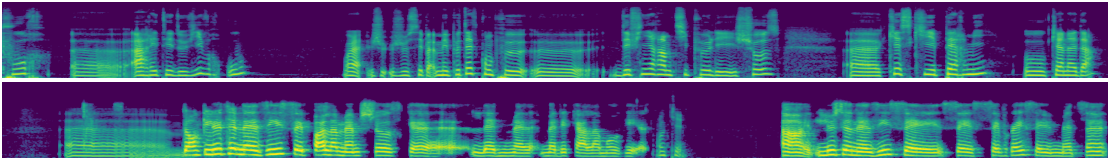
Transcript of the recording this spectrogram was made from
pour euh, arrêter de vivre ou voilà, je ne sais pas. Mais peut-être qu'on peut, euh, définir un petit peu les choses. Euh, qu'est-ce qui est permis au Canada Donc, l'euthanasie, ce n'est pas la même chose que l'aide médicale à mourir. OK. L'euthanasie, c'est vrai, c'est une médecin.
